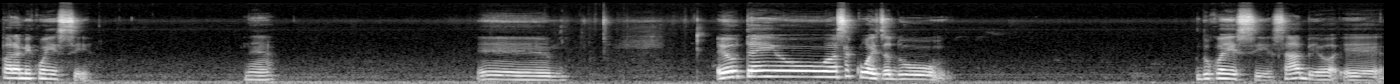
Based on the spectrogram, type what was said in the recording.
para me conhecer. Né? É, eu tenho essa coisa do do conhecer, sabe? Eu, é,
